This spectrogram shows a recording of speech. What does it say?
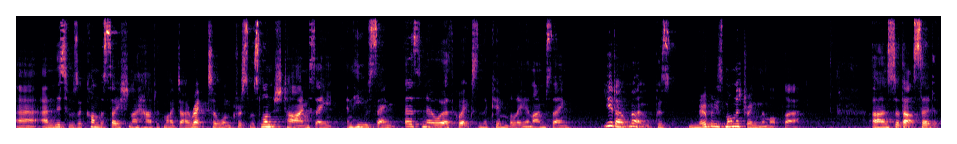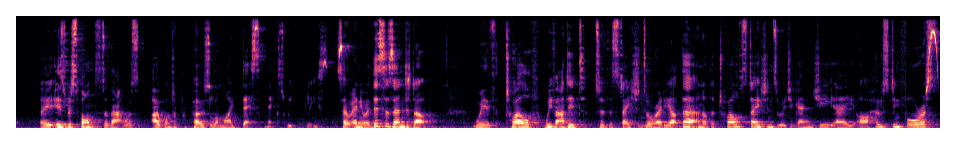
Uh, and this was a conversation I had with my director one Christmas lunchtime, saying, and he was saying, there's no earthquakes in the Kimberley. And I'm saying, you don't know, because nobody's monitoring them up there. And so that said, his response to that was, I want a proposal on my desk next week, please. So anyway, this has ended up with 12, we've added to the stations already up there, another 12 stations, which again, GA are hosting for us.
